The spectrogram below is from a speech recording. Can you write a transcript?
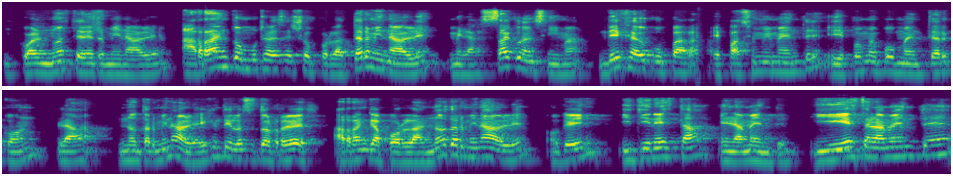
y cuál no esté terminable, arranco muchas veces yo por la terminable, me la saco de encima, deja de ocupar espacio en mi mente y después me puedo meter con la no terminable. Hay gente que lo hace todo al revés. Arranca por la no terminable, ¿ok? Y tiene esta en la mente. Y esta en la mente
